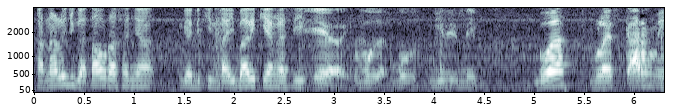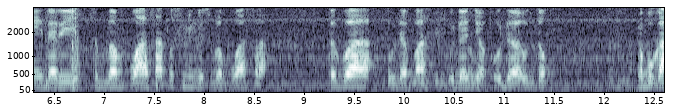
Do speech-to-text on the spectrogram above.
Karena lu juga tahu rasanya nggak dicintai balik ya nggak sih? Iya bu, bu- gini nih. Gua mulai sekarang nih dari sebelum puasa tuh seminggu sebelum puasa itu gua udah pasti udah nyo, udah untuk ngebuka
